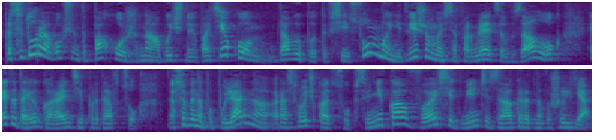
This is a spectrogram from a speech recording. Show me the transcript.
Процедура, в общем-то, похожа на обычную ипотеку. До выплаты всей суммы недвижимость оформляется в залог. Это дает гарантии продавцу. Особенно популярна рассрочка от собственника в сегменте загородного жилья.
